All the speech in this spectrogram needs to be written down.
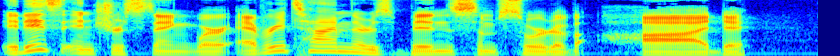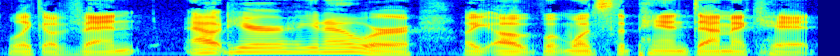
it is interesting where every time there's been some sort of odd like event out here, you know, or like oh, once the pandemic hit,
